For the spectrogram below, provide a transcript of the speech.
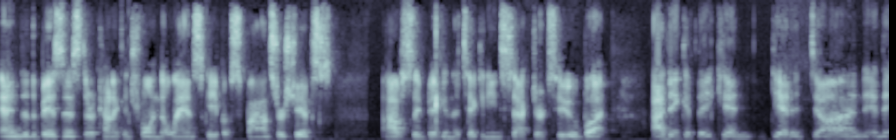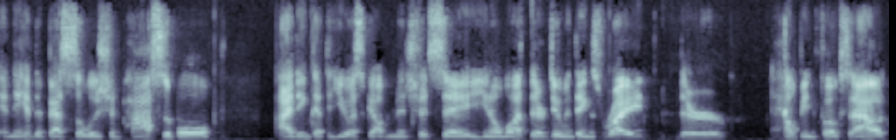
end of the business. They're kind of controlling the landscape of sponsorships. Obviously, big in the ticketing sector too. But I think if they can get it done and, and they have the best solution possible, I think that the U.S. government should say, you know what, they're doing things right. They're helping folks out.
